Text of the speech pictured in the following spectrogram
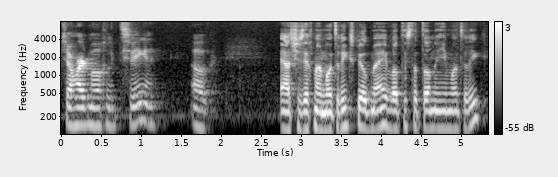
zo hard mogelijk te swingen. Ook. En als je zegt, mijn motoriek speelt mee, wat is dat dan in je motoriek?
